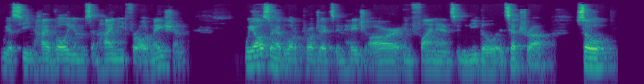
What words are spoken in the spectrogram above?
we are seeing high volumes and high need for automation, we also have a lot of projects in HR, in finance, in legal, etc. So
